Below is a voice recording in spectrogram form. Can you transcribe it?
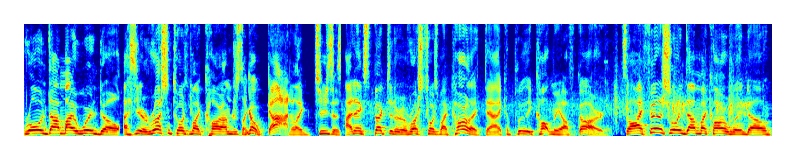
rolling down my window, I see her rushing towards my car. I'm just like, oh God, like Jesus. I didn't expect her to rush towards my car like that. It completely caught me off guard. So I finished rolling down my car window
